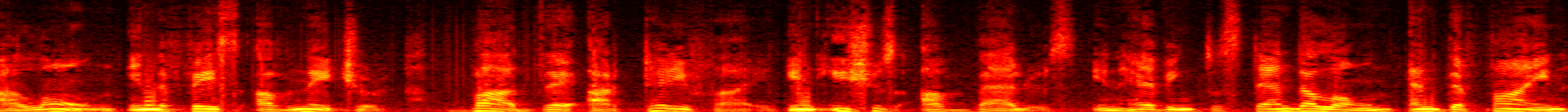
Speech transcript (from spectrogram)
alone in the face of nature, but they are terrified in issues of values, in having to stand alone and define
